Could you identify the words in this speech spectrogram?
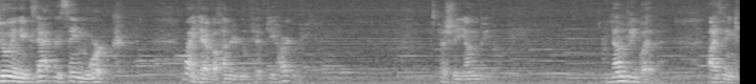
doing exactly the same work, might have 150 heart rate, especially young people. Young people, I think,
